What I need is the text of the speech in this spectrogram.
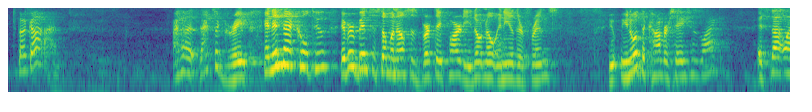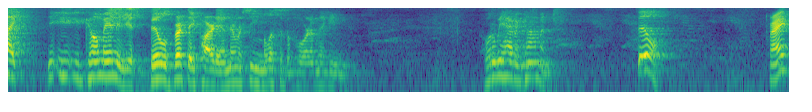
it's about God. I thought that's a great, and isn't that cool too? Ever been to someone else's birthday party? You don't know any of their friends. You, you know what the conversation's like? It's not like you, you come in and it's Bill's birthday party. I've never seen Melissa before, and I'm thinking, what do we have in common? Bill. Right?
